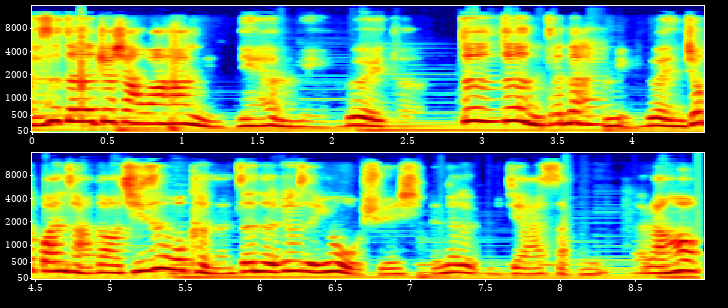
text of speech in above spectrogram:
可是真的就像哇哈，你你很敏锐的。这这你真的很敏锐，你就观察到，其实我可能真的就是因为我学习的那个瑜伽三年，然后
